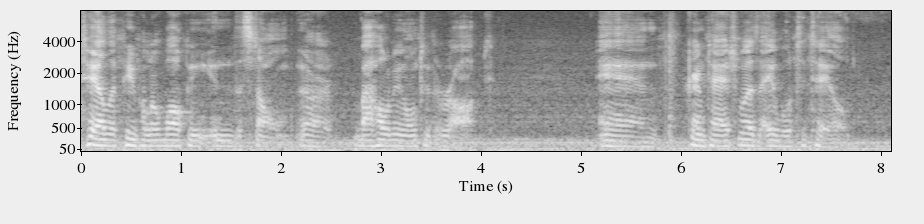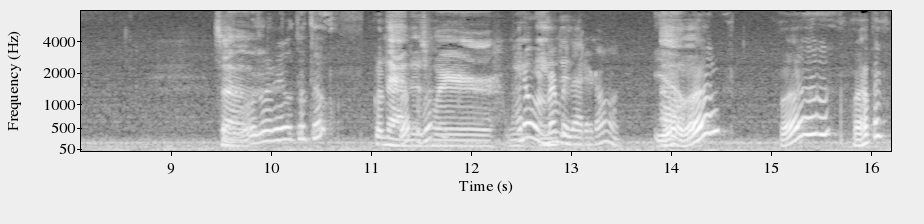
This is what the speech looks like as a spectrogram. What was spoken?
tell that people are walking in the stone or by holding on to the rock. And Krimtash was able to tell. what was So I able to do? What- that what- is what? where we I don't remember ended. that at all. Yeah, um, what? What? What happened?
